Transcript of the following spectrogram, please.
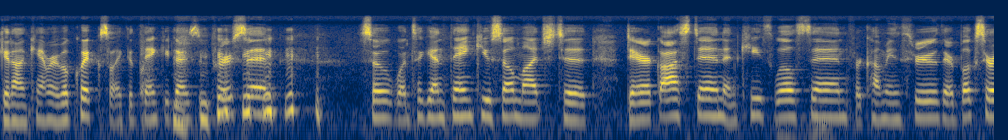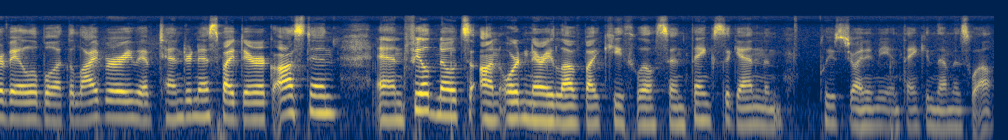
get on camera real quick so I could thank you guys in person. so once again, thank you so much to Derrick Austin and Keith Wilson for coming through. Their books are available at the library. We have Tenderness by Derrick Austin and Field Notes on Ordinary Love by Keith Wilson. Thanks again, and please join me in thanking them as well.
